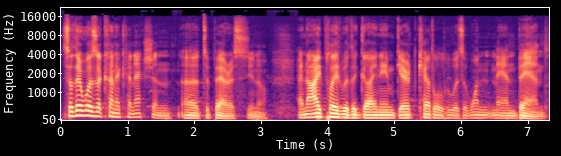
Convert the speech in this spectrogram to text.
So there was a kind of connection uh, to Paris, you know. And I played with a guy named Gert Kettle, who was a one man band.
